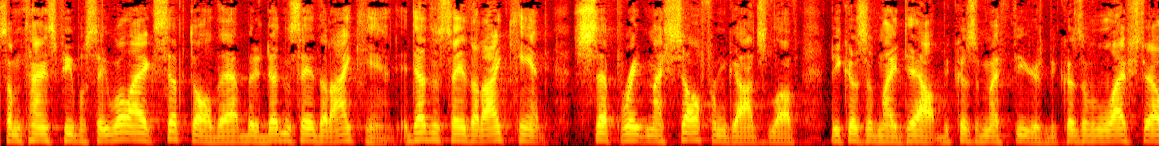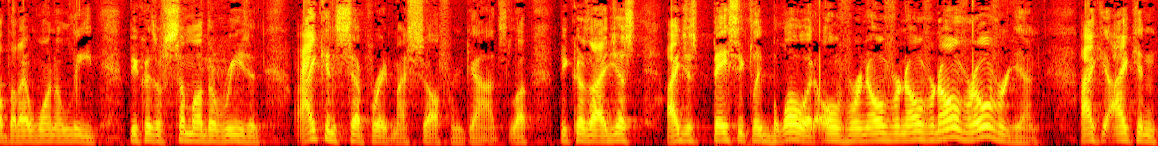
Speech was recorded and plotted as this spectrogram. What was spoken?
Sometimes people say, Well, I accept all that, but it doesn't say that I can't. It doesn't say that I can't separate myself from God's love because of my doubt, because of my fears, because of the lifestyle that I want to lead, because of some other reason. I can separate myself from God's love because I just, I just basically blow it over and over and over and over and over again. I, I can,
